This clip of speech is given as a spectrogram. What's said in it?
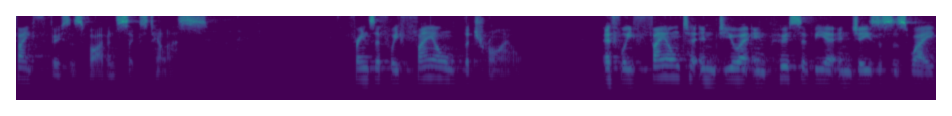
faith, verses 5 and 6 tell us. Friends, if we fail the trial, if we fail to endure and persevere in Jesus' way,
